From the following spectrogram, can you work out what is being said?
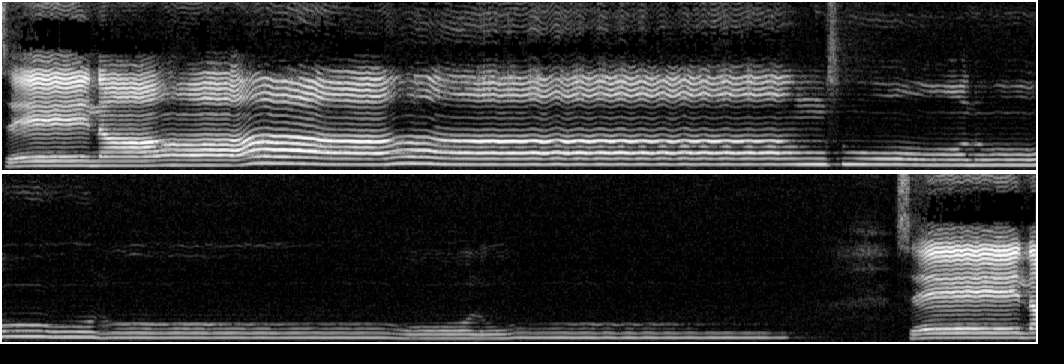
谁那？谁能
